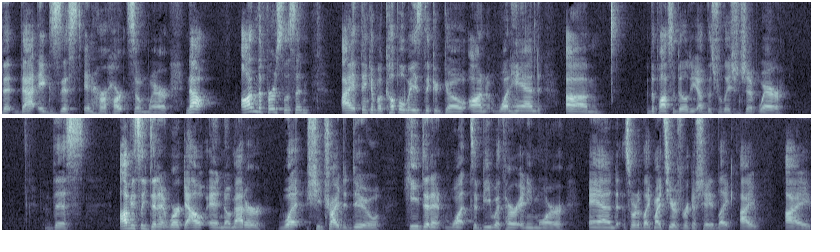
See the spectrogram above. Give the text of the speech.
that that exists in her heart somewhere. Now, on the first listen, I think of a couple ways that could go. On one hand, um, the possibility of this relationship where this obviously didn't work out and no matter what she tried to do he didn't want to be with her anymore. And sort of like my tears ricocheted like i i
